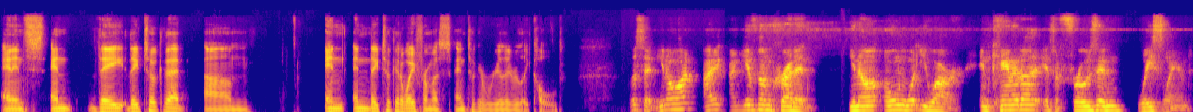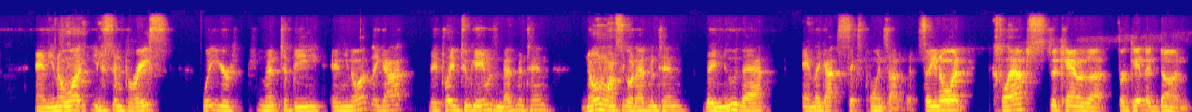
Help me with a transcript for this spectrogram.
and in, and they they took that um, and and they took it away from us and took it really really cold. Listen, you know what? I I give them credit you know, own what you are. In Canada, it's a frozen wasteland. And you know what? you just embrace what you're meant to be. And you know what? They got, they played two games in Edmonton. No one wants to go to Edmonton. They knew that. And they got six points out of it. So you know what? Claps to Canada for getting it done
